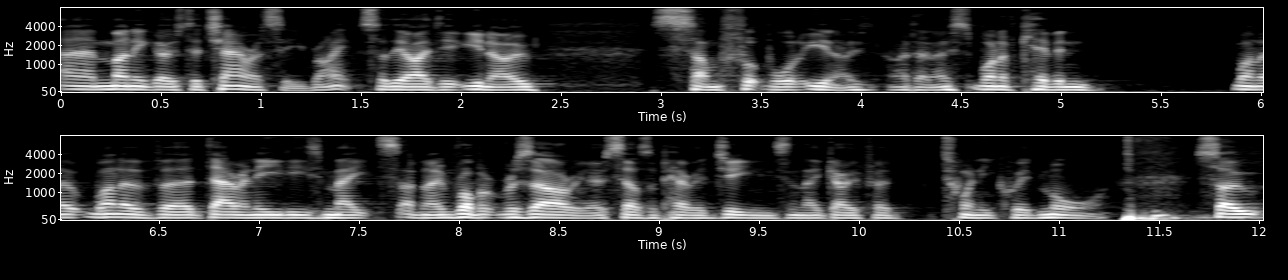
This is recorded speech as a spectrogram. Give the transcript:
and money goes to charity, right? So the idea, you know, some football, you know, I don't know, one of Kevin, one of one of uh, Darren Eadie's mates, I don't know, Robert Rosario sells a pair of jeans, and they go for twenty quid more. So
